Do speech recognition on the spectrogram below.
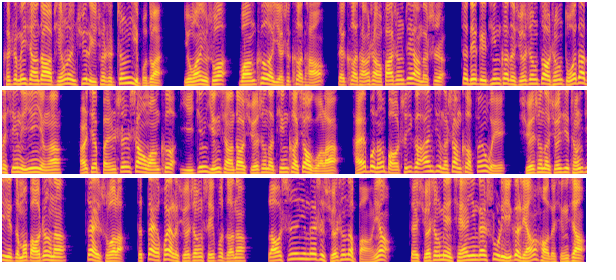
可是没想到评论区里却是争议不断。有网友说，网课也是课堂，在课堂上发生这样的事，这得给听课的学生造成多大的心理阴影啊！而且本身上网课已经影响到学生的听课效果了，还不能保持一个安静的上课氛围，学生的学习成绩怎么保证呢？再说了，这带坏了学生谁负责呢？老师应该是学生的榜样，在学生面前应该树立一个良好的形象，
